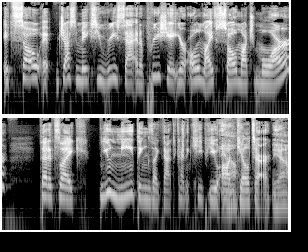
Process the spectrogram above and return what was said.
It's so it just makes you reset and appreciate your own life so much more that it's like you need things like that to kind of keep you Yeah. on kilter. yeah.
